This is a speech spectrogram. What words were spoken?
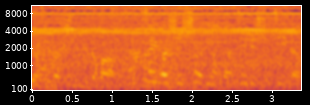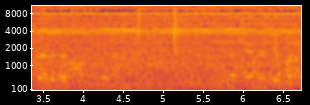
要虚拟的话，这个是设定的，这是实际的。对对对。这个还有电话。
